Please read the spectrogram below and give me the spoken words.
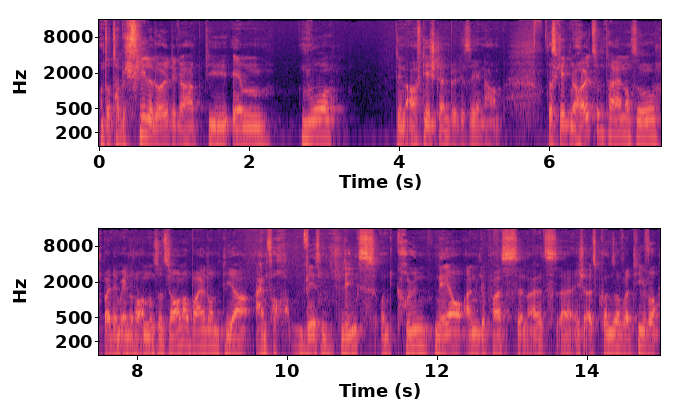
Und dort habe ich viele Leute gehabt, die eben nur den AfD-Stempel gesehen haben. Das geht mir heute zum Teil noch so bei dem einen oder anderen Sozialarbeitern, die ja einfach wesentlich links und grün näher angepasst sind als äh, ich als Konservativer.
